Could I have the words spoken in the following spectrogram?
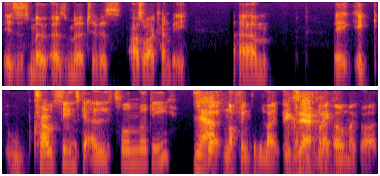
is as mo- as motive as as well can be. Um, it, it crowd scenes get a little muddy, Yeah, but nothing to be like nothing to be Exactly. like, oh my god,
